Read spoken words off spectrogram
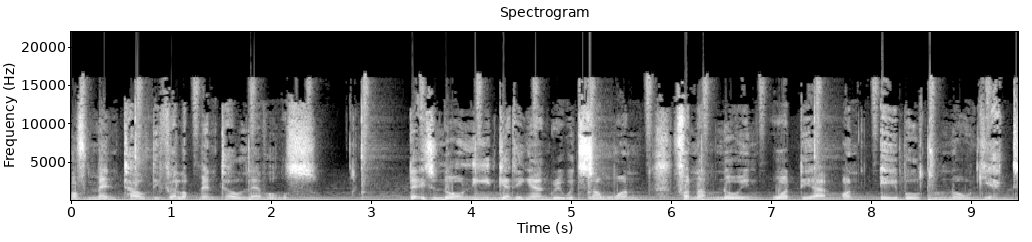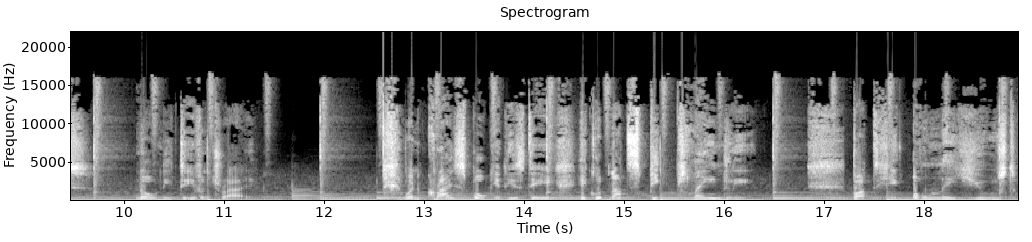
of mental developmental levels. There is no need getting angry with someone for not knowing what they are unable to know yet. No need to even try. When Christ spoke in his day, he could not speak plainly, but he only used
